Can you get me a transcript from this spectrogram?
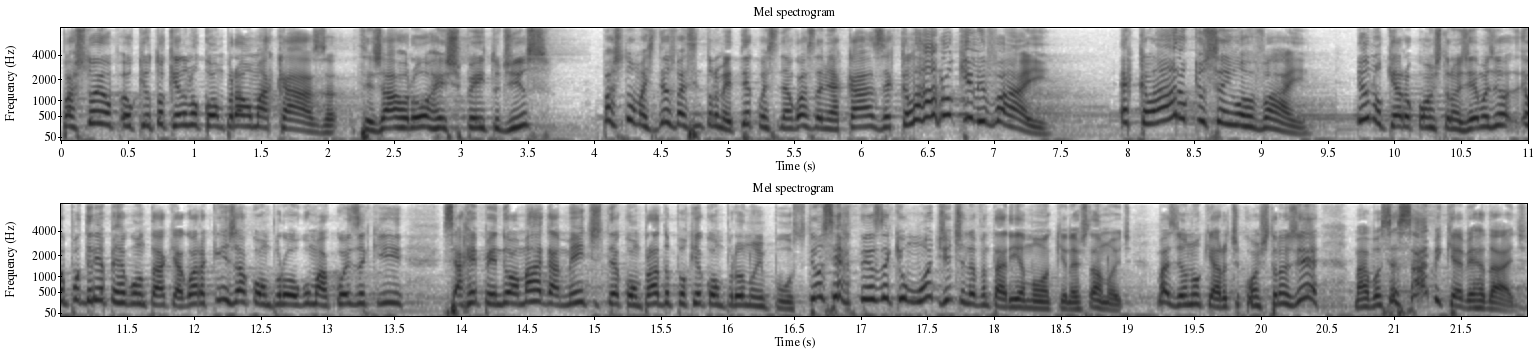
Pastor, eu estou querendo comprar uma casa. Você já orou a respeito disso? Pastor, mas Deus vai se intrometer com esse negócio da minha casa? É claro que Ele vai. É claro que o Senhor vai. Eu não quero constranger, mas eu, eu, poderia perguntar aqui agora: quem já comprou alguma coisa que se arrependeu amargamente de ter comprado porque comprou no impulso? Tenho certeza que um monte de gente levantaria a mão aqui nesta noite, mas eu não quero te constranger, mas você sabe que é verdade.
